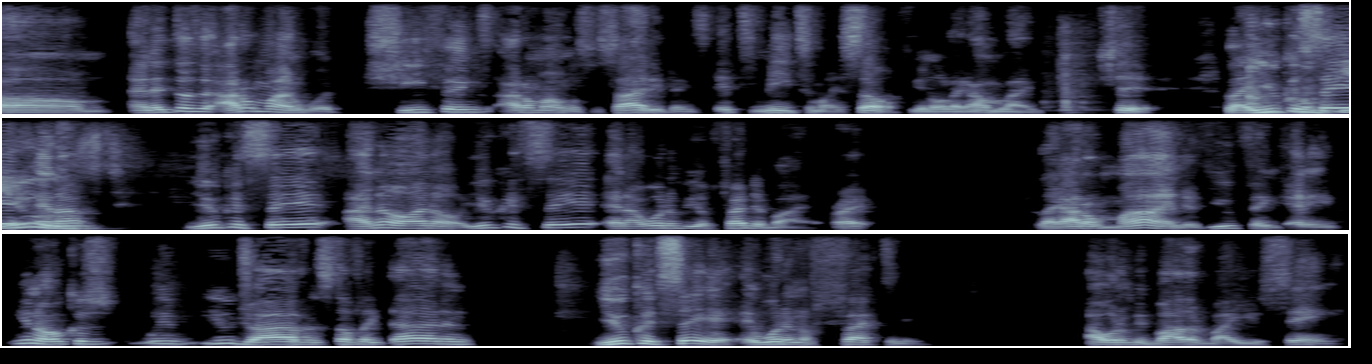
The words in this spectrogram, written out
Um, and it doesn't. I don't mind what she thinks. I don't mind what society thinks. It's me to myself. You know, like I'm like shit. Like I'm you could say it, and I, you could say it. I know, I know. You could say it, and I wouldn't be offended by it, right? Like I don't mind if you think any, you know, because we you drive and stuff like that, and you could say it. It wouldn't affect me. I wouldn't be bothered by you saying it.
